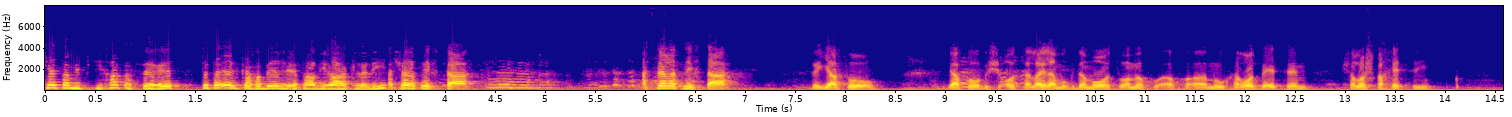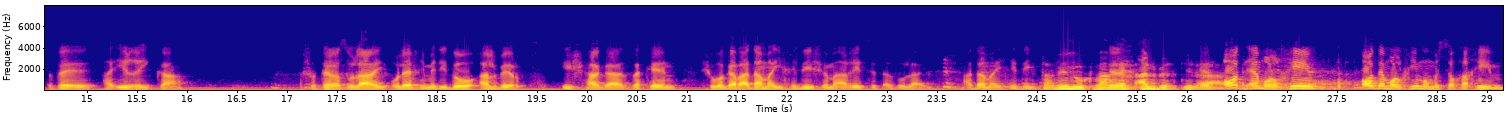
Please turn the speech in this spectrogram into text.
קטע מפתיחת הסרט, תתאר ככה בערך כן. את האווירה הכללית. הסרט נפתח, הסרט נפתח ביפו, יפו בשעות הלילה המוקדמות, או המאוח- המאוחרות בעצם, שלוש וחצי, והעיר ריקה. השוטר אזולאי הולך עם ידידו אלברט איש הגה זקן, שהוא אגב האדם היחידי שמעריץ את אזולאי. האדם היחידי. תבינו כבר כן. איך אלברט כן. נראה. עוד הם הולכים, עוד הם הולכים ומשוחחים,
